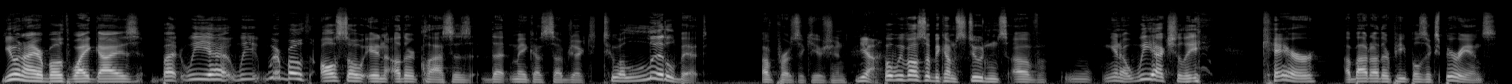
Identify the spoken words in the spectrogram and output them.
you and I are both white guys, but we uh, we we're both also in other classes that make us subject to a little bit of persecution. Yeah. But we've also become students of you know, we actually care about other people's experience.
